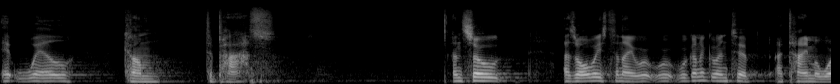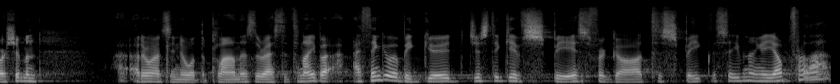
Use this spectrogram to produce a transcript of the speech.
it will come to pass. And so, as always tonight, we're, we're, we're going to go into a time of worship. And I don't actually know what the plan is the rest of tonight, but I think it would be good just to give space for God to speak this evening. Are you up for that?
